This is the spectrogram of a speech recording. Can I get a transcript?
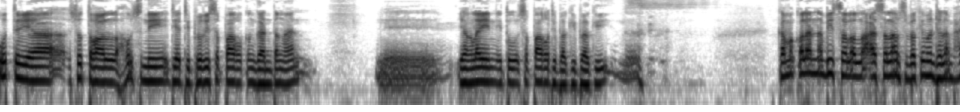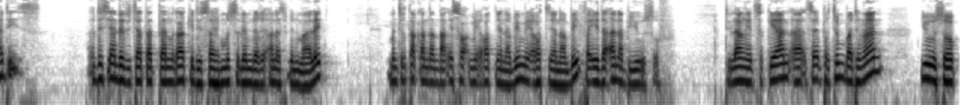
Utriya sutral husni, dia diberi separuh kegantengan. Yang lain itu separuh dibagi-bagi. Nah. Kama kala Nabi Sallallahu Alaihi Wasallam sebagaimana dalam hadis. Hadis yang ada di catatan kaki di Sahih Muslim dari Anas bin Malik menceritakan tentang Isra Mi'rajnya Nabi, Mi'rajnya Nabi, faidaan Nabi Yusuf. Di langit sekian uh, saya berjumpa dengan Yusuf.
